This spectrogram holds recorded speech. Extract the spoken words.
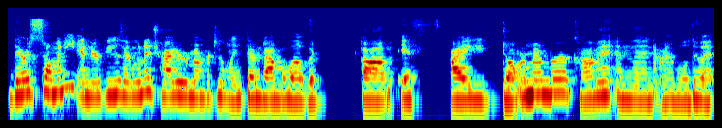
there's so many interviews. I'm gonna try to remember to link them down below, but um, if I don't remember, comment and then I will do it.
